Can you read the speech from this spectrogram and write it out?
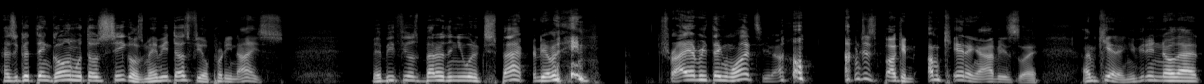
has a good thing going with those seagulls. Maybe it does feel pretty nice. Maybe it feels better than you would expect. You know what I mean? Try everything once, you know? I'm just fucking I'm kidding, obviously. I'm kidding. If you didn't know that,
